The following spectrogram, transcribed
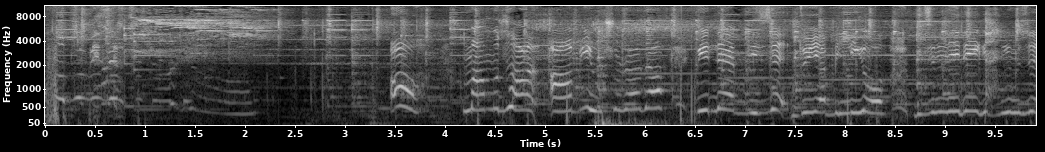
Hadi bizi Oh, Mahmut abi şurada bile bizi duyabiliyor. Bizim nereye gittiğimizi...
